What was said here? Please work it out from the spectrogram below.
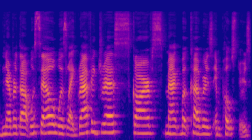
never thought would sell was like graphic dress, scarves, MacBook covers, and posters.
